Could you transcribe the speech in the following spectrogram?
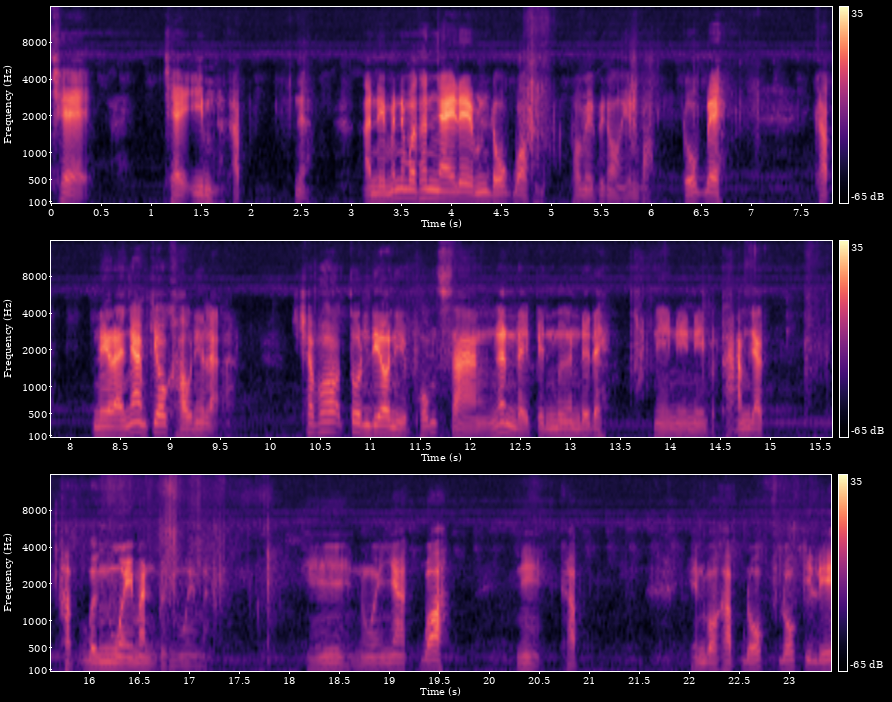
แช่แช่อิ่มนะครับ เนี่ย อันนี้มันยังมาทันใหญ่เด้มันดกบอกพ่อแม่พี่น้องเห็นบอกดกเด้ครับนี่แหละย่ามเกี่ยวเขานี่แหละ เฉพาะต้นเดียวนี่ ผมสั่งเงินได้เป็นหมื่นได้เด้นี่นี่นี่บักขามยักษ์ครับเบิ่งหน่วยมันเบิ่งหน่วยมันนี่หน่วยยักษ์บ่นี่ เห็นบ่ครับดกดกกิลี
